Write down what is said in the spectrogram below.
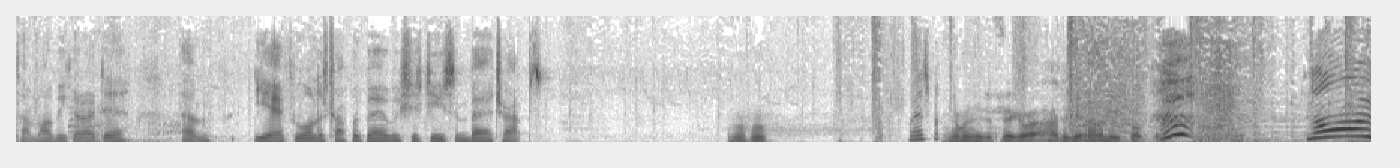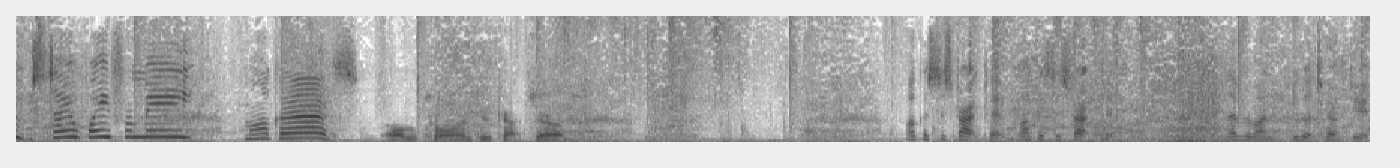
That might be a good idea. Um, yeah, if we want to trap a bear, we should use some bear traps. Mm-hmm. Where's my... And we need to figure out how to get honey properly. No! Stay away from me! Marcus! I'm trying to catch up. Marcus, distract it. Marcus, distract it. Never mind, you got two after you.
